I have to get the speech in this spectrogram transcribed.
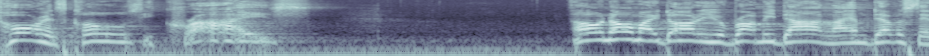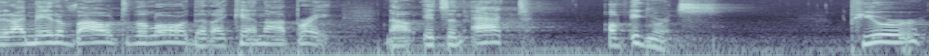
tore his clothes. He cries. Oh no, my daughter, you have brought me down and I am devastated. I made a vow to the Lord that I cannot break. Now, it's an act of ignorance, pure,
